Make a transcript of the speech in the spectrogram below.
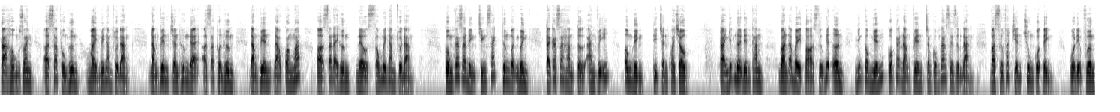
Tạ Hồng Doanh ở xã Phùng Hưng 70 năm tuổi Đảng, đảng viên Trần Hưng Đệ ở xã Thuần Hưng, đảng viên Đào Quang Mát ở xã Đại Hưng đều 60 năm tuổi Đảng. Cùng các gia đình chính sách thương bệnh binh tại các xã Hàm Tử An Vĩ, Ông Đình, thị trấn Khoai Châu. Tại những nơi đến thăm, đoàn đã bày tỏ sự biết ơn những công hiến của các đảng viên trong công tác xây dựng Đảng và sự phát triển chung của tỉnh, của địa phương,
